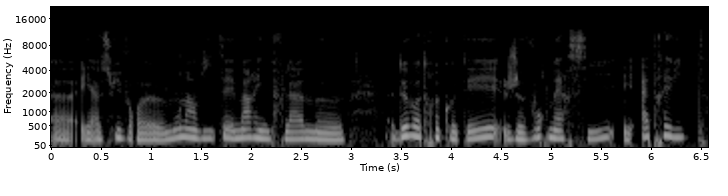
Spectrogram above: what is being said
euh, et à suivre euh, mon invité Marine Flamme de votre côté. Je vous remercie et à très vite.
